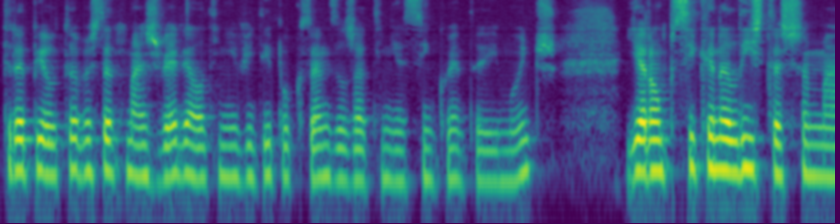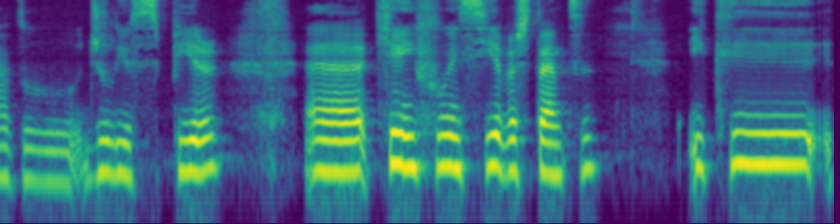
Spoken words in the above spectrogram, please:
terapeuta bastante mais velho, ela tinha 20 e poucos anos, ele já tinha 50 e muitos, e era um psicanalista chamado Julius Spear, uh, que a influencia bastante e que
